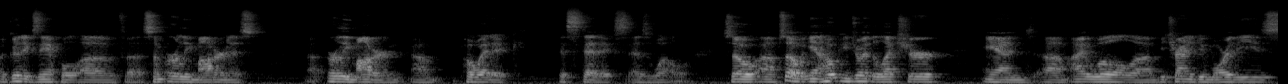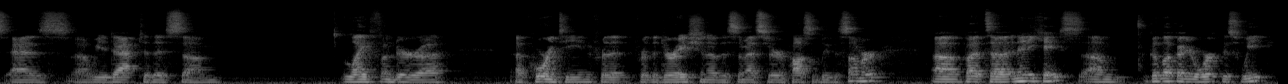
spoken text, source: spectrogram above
a good example of uh, some early modernist, uh, early modern um, poetic aesthetics as well. So, um, so again, I hope you enjoyed the lecture, and um, I will uh, be trying to do more of these as we adapt to this um, life under uh, quarantine for the for the duration of the semester and possibly the summer. Uh, but uh, in any case, um, good luck on your work this week,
